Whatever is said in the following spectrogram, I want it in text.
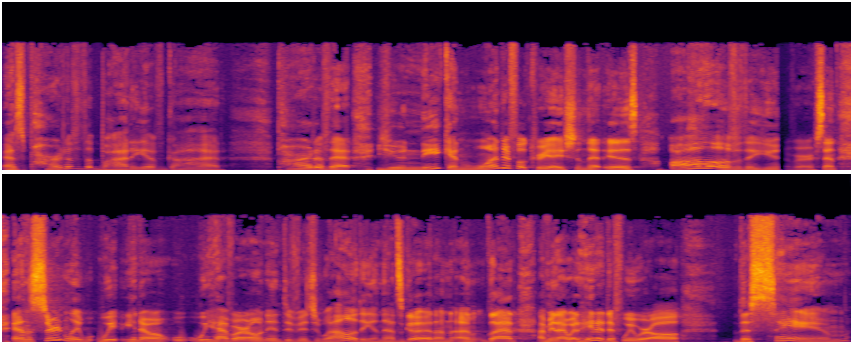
as part of the body of God part of that unique and wonderful creation that is all of the universe. And and certainly we you know we have our own individuality, and that's good. I'm I'm glad. I mean, I would hate it if we were all the same,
